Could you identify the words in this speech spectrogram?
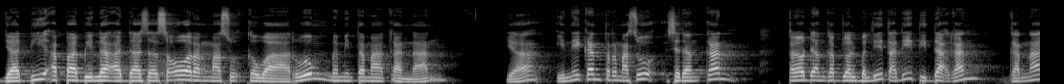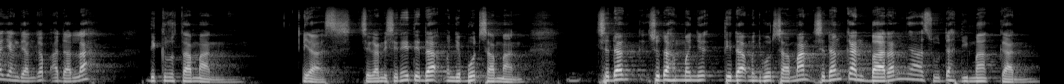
Jadi apabila ada seseorang masuk ke warung meminta makanan ya ini kan termasuk sedangkan kalau dianggap jual beli tadi tidak kan? Karena yang dianggap adalah dikrutaman ya sedangkan di sini tidak menyebut saman. Sedang sudah menye- tidak menyebut saman sedangkan barangnya sudah dimakan.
